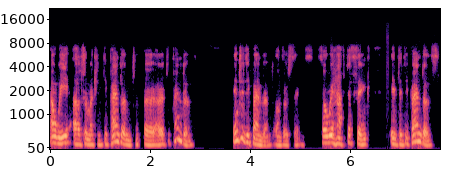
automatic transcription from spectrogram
and we ultimately dependent, uh, are dependent, interdependent on those things. So we have to think interdependence.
